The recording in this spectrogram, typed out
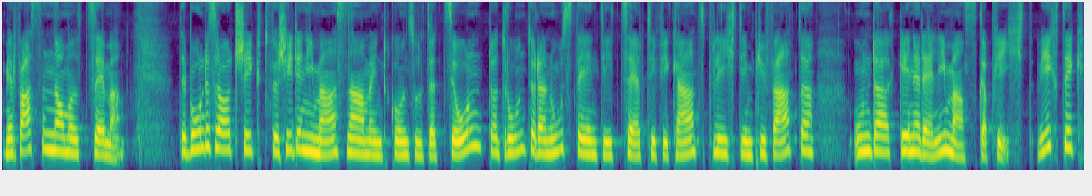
Wir fassen nochmal zusammen. Der Bundesrat schickt verschiedene Maßnahmen in die Konsultation, darunter eine ausdehnte Zertifikatspflicht im Privaten und eine generelle Maskenpflicht. Wichtig,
